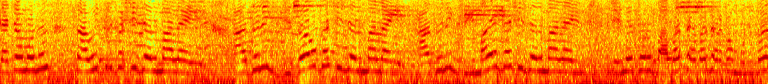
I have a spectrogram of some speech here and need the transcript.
त्याच्यामधून सावित्री कशी जन्माला येईल? आधुनिक जिजाऊ कशी जन्माला येईल? आधुनिक भीमाई कशी जन्माला येईल? जेणेकरून बाबासाहेबासारखा मुलगा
